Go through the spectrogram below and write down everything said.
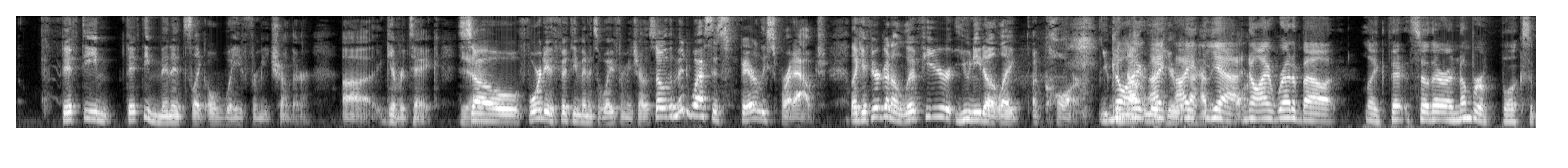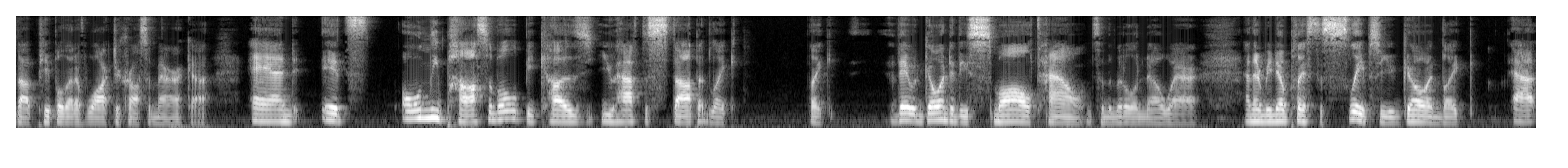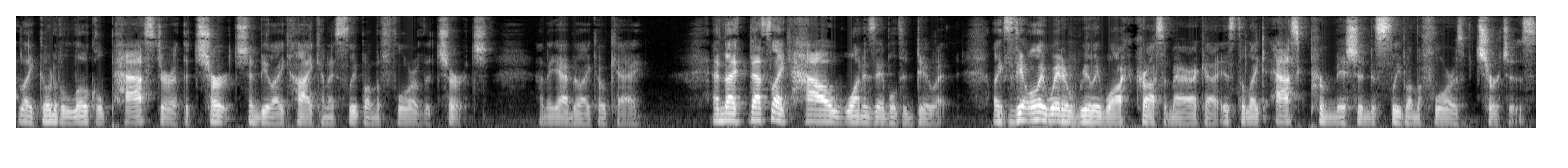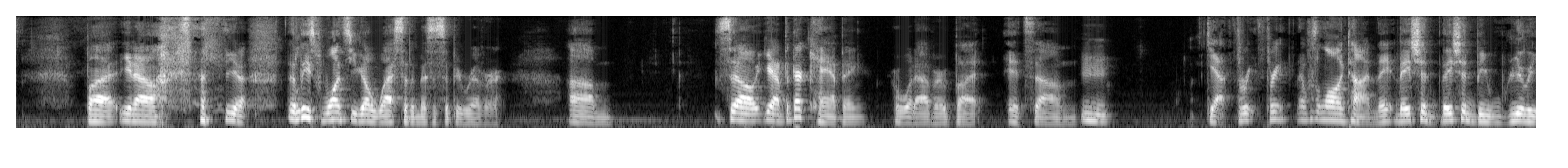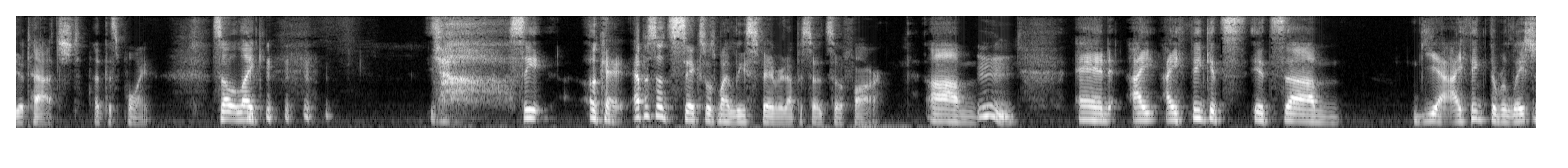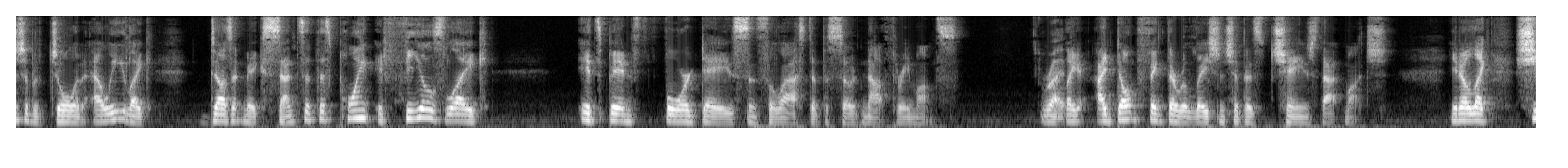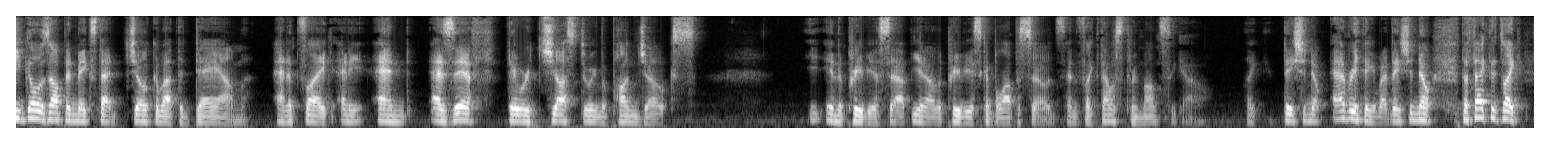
50, 50 minutes like away from each other, uh, give or take. So forty to fifty minutes away from each other. So the Midwest is fairly spread out. Like if you're gonna live here, you need a like a car. You No, cannot I, live I, here without I having a yeah, car. no, I read about like there, so there are a number of books about people that have walked across America, and it's only possible because you have to stop at like like they would go into these small towns in the middle of nowhere, and there'd be no place to sleep, so you go and like at like go to the local pastor at the church and be like, "Hi, can I sleep on the floor of the church?" And the guy'd be like, "Okay." And that, that's like how one is able to do it. Like the only way to really walk across America is to like ask permission to sleep on the floors of churches. But you know, you know, at least once you go west of the Mississippi River. Um, so yeah, but they're camping or whatever. But it's um, yeah, three three. That was a long time. They they should they should be really attached at this point. So like, yeah. see, okay, episode six was my least favorite episode so far. Um, and I, I think it's, it's, um, yeah, I think the relationship of Joel and Ellie, like, doesn't make sense at this point. It feels like it's been four days since the last episode, not three months. right. Like, I don't think their relationship has changed that much. You know, like she goes up and makes that joke about the dam, and it's like, and he, and as if they were just doing the pun jokes in the previous, ep, you know, the previous couple episodes, and it's like that was three months ago. Like they should know everything about. It. They should know the fact that like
